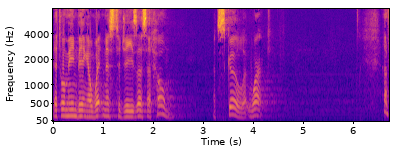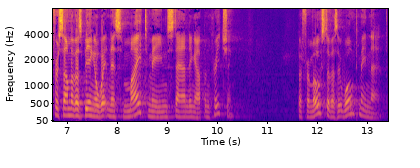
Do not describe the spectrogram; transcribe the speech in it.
It will mean being a witness to Jesus at home, at school, at work. And for some of us, being a witness might mean standing up and preaching. But for most of us, it won't mean that.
